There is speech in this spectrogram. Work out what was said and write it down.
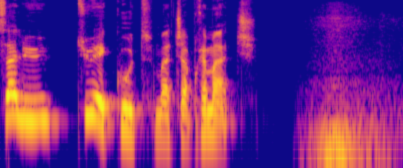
Salut, tu écoutes match après match.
